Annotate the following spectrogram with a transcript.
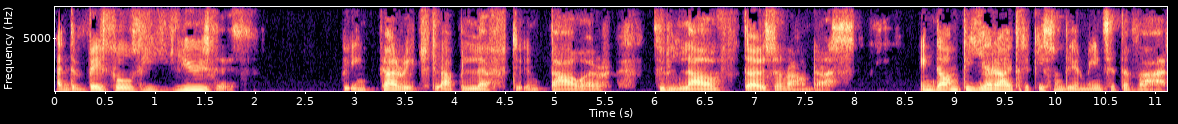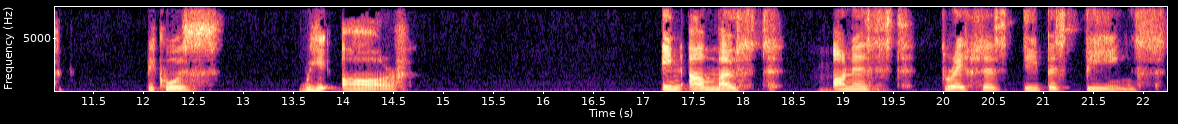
and the vessels he uses to encourage, to uplift, to empower, to love those around us. En dank die Here het gekies om deur mense te werk because we are in our most honest, precious, deepest beings.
